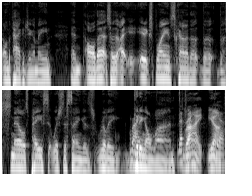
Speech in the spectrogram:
on the packaging. I mean, and all that. So I, it explains kind of the, the the snail's pace at which this thing is really Right. getting online. That's Right, yeah. Yeah,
